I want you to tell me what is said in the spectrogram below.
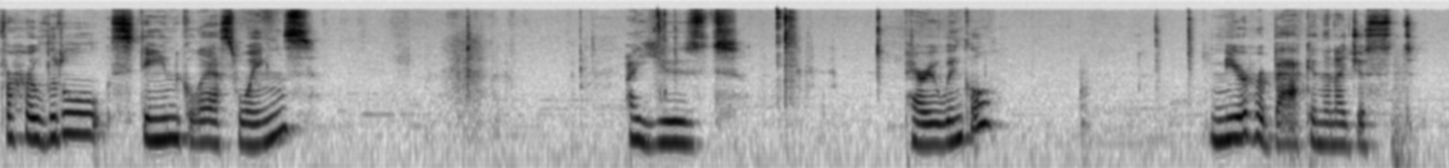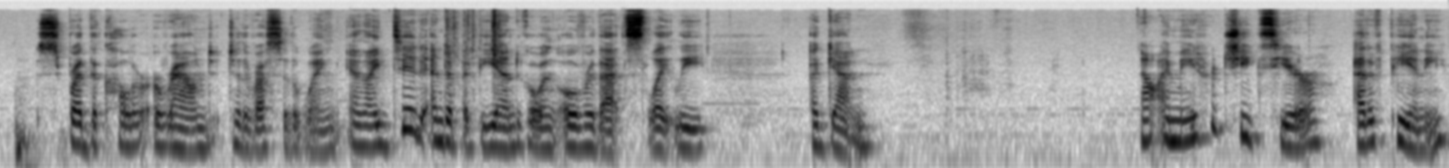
For her little stained glass wings, I used periwinkle near her back, and then I just spread the color around to the rest of the wing. And I did end up at the end going over that slightly again. Now I made her cheeks here out of peony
